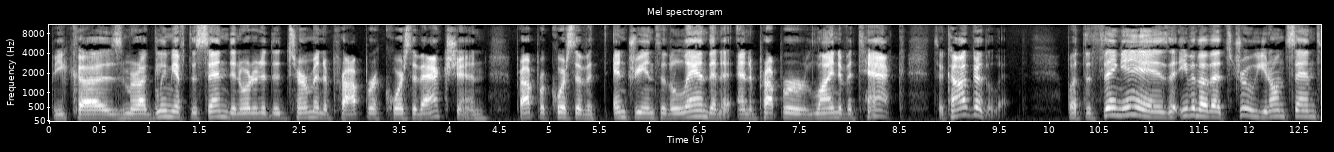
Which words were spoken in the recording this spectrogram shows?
Because Meraglim you have to send in order to determine a proper course of action, proper course of entry into the land, and a, and a proper line of attack to conquer the land. But the thing is that even though that's true, you don't send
